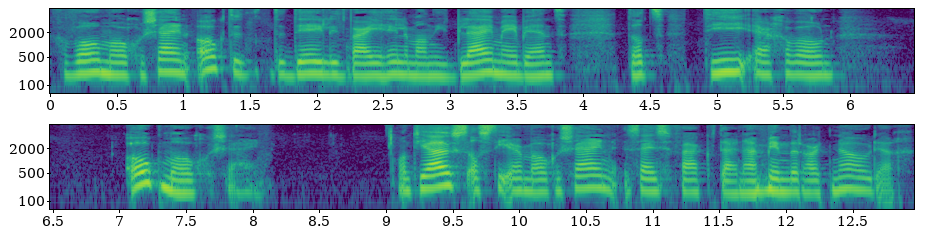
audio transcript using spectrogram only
gewoon mogen zijn. Ook de, de delen waar je helemaal niet blij mee bent, dat die er gewoon ook mogen zijn. Want juist als die er mogen zijn, zijn ze vaak daarna minder hard nodig.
